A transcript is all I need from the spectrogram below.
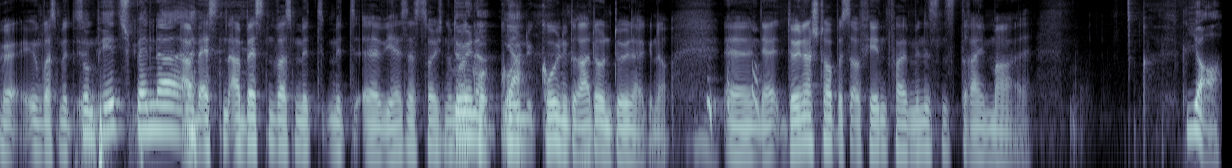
äh, Irgendwas mit. So ein ähm, Petspender. am besten, am besten was mit, mit äh, wie heißt das Zeug nochmal? Döner, Ko- Kohlen- ja. Kohlenhydrate und Döner, genau. äh, der Dönerstopp ist auf jeden Fall mindestens dreimal. ja.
